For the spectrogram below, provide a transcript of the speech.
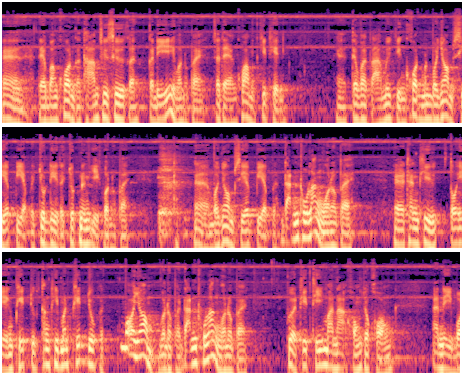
เออแต่บางคนก็ถามซื้อกันก็ดีวันไป แสดงความคิดเห็น แต่ว่าตางไม่จริงคนมันบ่ย่อมเสียเปรียบไปจุดนี้แต่จุดหนึ่งอีกวันไปบ่ย่อมเสียเปรียบ ดันทุลังวันไปทั้งที่ตัวเองพิษอยู่ทั้งที่มันพิษอยู่บ่ย่อมวันไป ดันทุลังวันไป เพื่อทิฏฐิมานะของเจ้าของ อันนี้บอ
